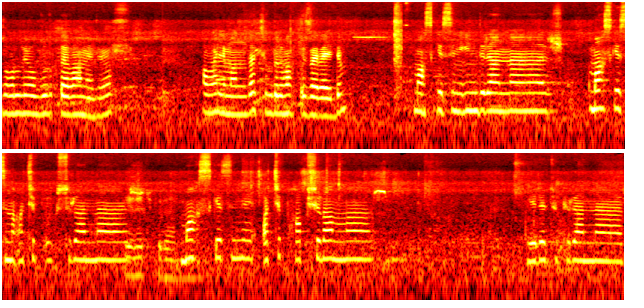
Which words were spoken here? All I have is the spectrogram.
Zorlu yolculuk devam ediyor. Havalimanında çıldırmak üzereydim. Maskesini indirenler, maskesini açıp öksürenler, maskesini açıp hapşıranlar, yere tükürenler.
